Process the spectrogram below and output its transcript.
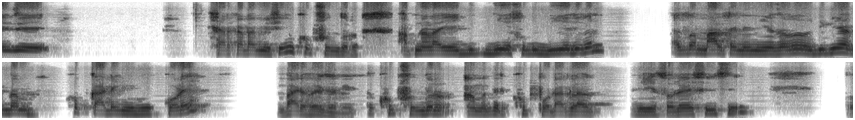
এই যে খ্যার কাটা মেশিন খুব সুন্দর। আপনারা এই দিক দিয়ে শুধু দিয়ে দেবেন, একদম মাল টেনে নিয়ে যাবে ওইদিকে একদম খুব কাটিং করে বাইর হয়ে যাবে। তো খুব সুন্দর আমাদের খুব প্রোডাক্ট নিয়ে চলে এসেছি। তো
